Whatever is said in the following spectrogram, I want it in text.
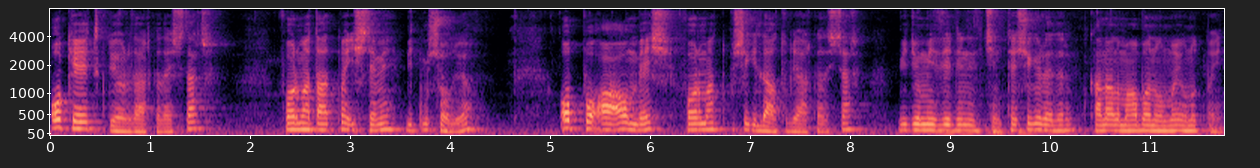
OK'ye tıklıyoruz arkadaşlar. Format atma işlemi bitmiş oluyor. Oppo A15 format bu şekilde atılıyor arkadaşlar. Videomu izlediğiniz için teşekkür ederim. Kanalıma abone olmayı unutmayın.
